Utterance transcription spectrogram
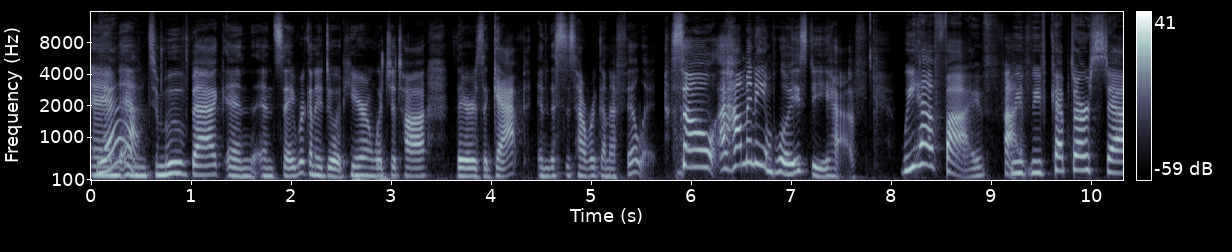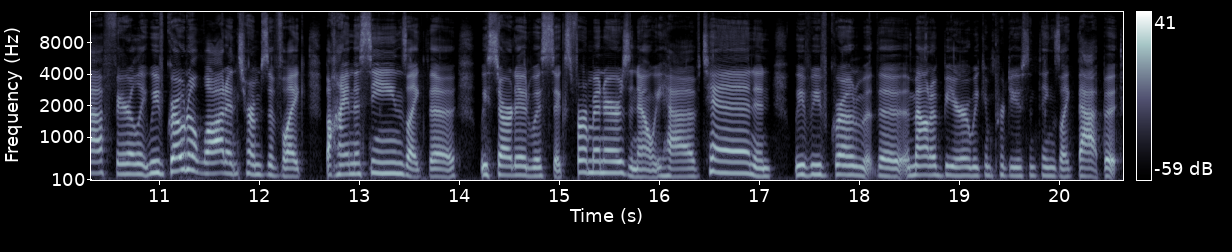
and Yeah. and to move back and and say we're going to do it here in Wichita. There's a gap and this is how we're going to fill it. So, uh, how many employees do you have? We have five. Five. We've, we've kept our staff fairly. We've grown a lot in terms of like behind the scenes. Like the we started with six fermenters, and now we have ten, and we've we've grown the amount of beer we can produce and things like that. But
